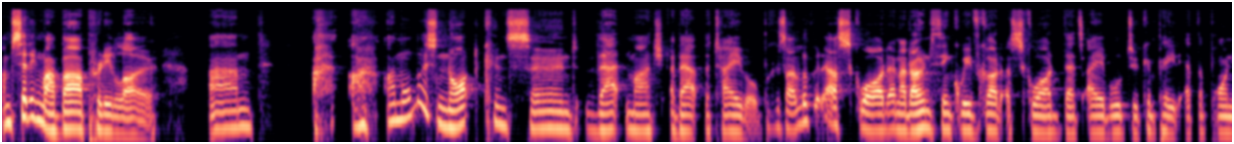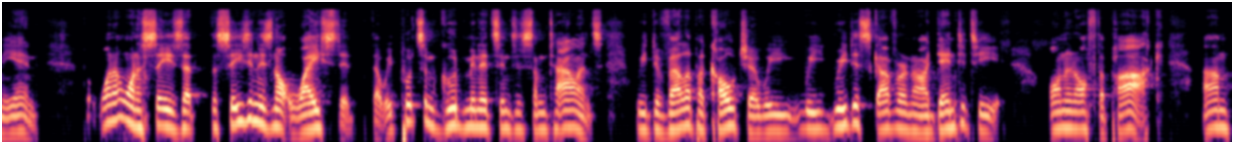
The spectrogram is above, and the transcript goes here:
I'm setting my bar pretty low. Um, I, I'm almost not concerned that much about the table because I look at our squad and I don't think we've got a squad that's able to compete at the pointy end. But what I want to see is that the season is not wasted. That we put some good minutes into some talents. We develop a culture. We we rediscover an identity on and off the park. Um,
